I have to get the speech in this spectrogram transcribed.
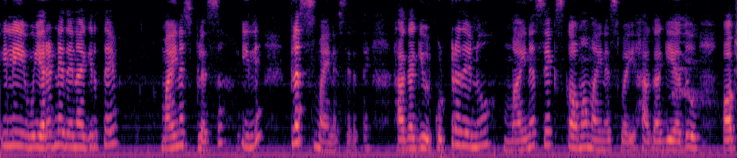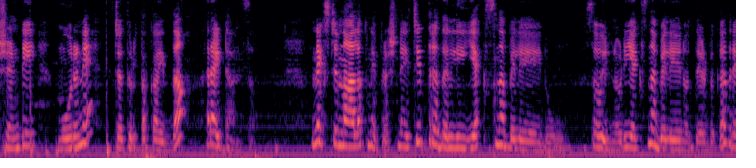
ಇಲ್ಲಿ ಎರಡನೇದು ಏನಾಗಿರುತ್ತೆ ಮೈನಸ್ ಪ್ಲಸ್ ಇಲ್ಲಿ ಪ್ಲಸ್ ಮೈನಸ್ ಇರುತ್ತೆ. ಹಾಗಾಗಿ ಇವ್ರು ಕೊಟ್ಟಿರೋದೇನು? Minus x comma minus y ಹಾಗಾಗಿ ಅದು ಆಪ್ಷನ್ ಡಿ ಮೂರನೇ ಚತುರ್ಥಕ ಇದ್ದ ರೈಟ್ ಆನ್ಸರ್ ನೆಕ್ಸ್ಟ್ ನಾಲ್ಕನೇ ಪ್ರಶ್ನೆ, ಚಿತ್ರದಲ್ಲಿ ಎಕ್ಸ್ನ ಬೆಲೆ ಏನು? ಸೊ ಇಲ್ಲಿ ನೋಡಿ ಎಕ್ಸ್ನ ಬೆಲೆ ಏನು ಅಂತ ಹೇಳ್ಬೇಕಾದ್ರೆ,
